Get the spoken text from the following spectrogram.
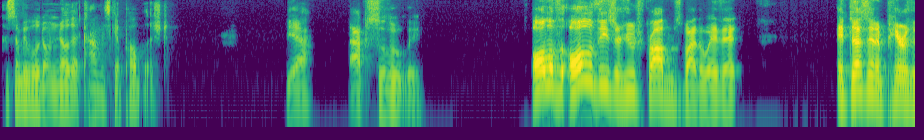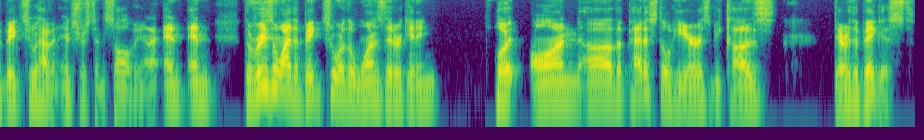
because some people don't know that comics get published Yeah. Absolutely. All of all of these are huge problems, by the way, that it doesn't appear the big two have an interest in solving. And and, and the reason why the big two are the ones that are getting put on uh, the pedestal here is because they're the biggest.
